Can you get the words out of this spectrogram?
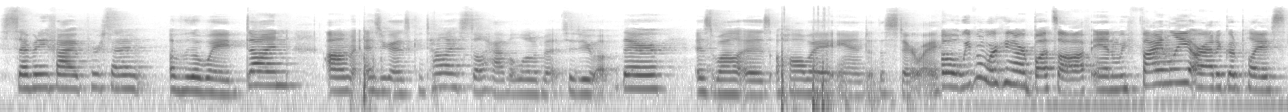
75% of the way done. Um, as you guys can tell, I still have a little bit to do up there as well as a hallway and the stairway. Oh, we've been working our butts off and we finally are at a good place.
